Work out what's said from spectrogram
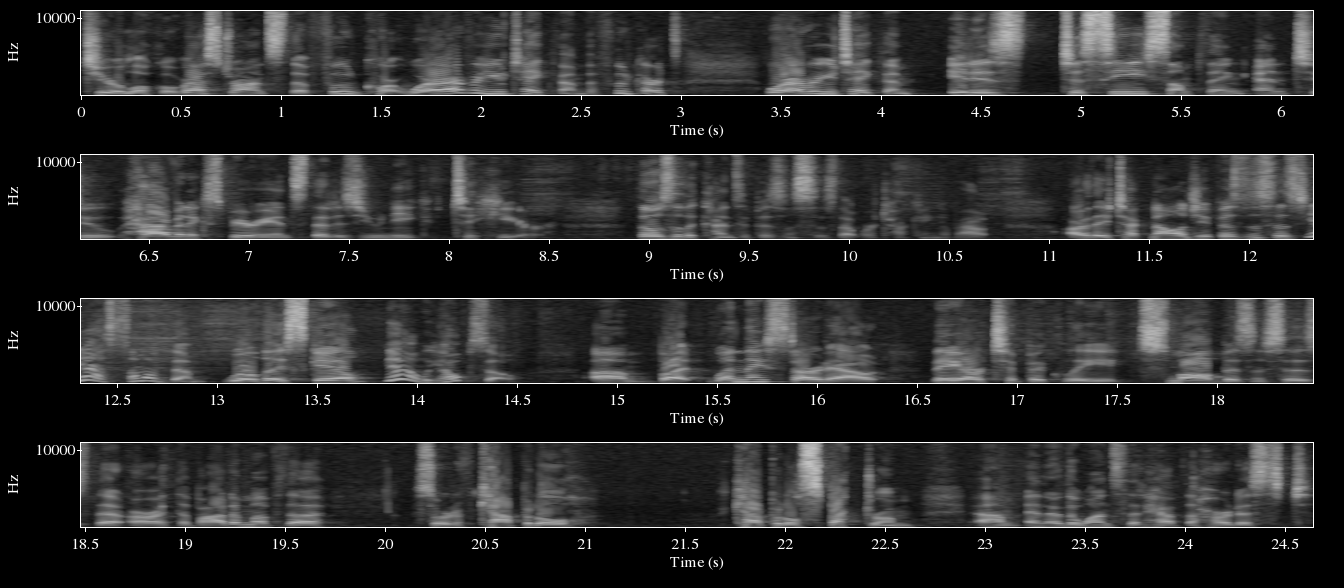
to your local restaurants, the food court, wherever you take them, the food carts, wherever you take them, it is to see something and to have an experience that is unique to here. Those are the kinds of businesses that we're talking about. Are they technology businesses? Yes, some of them. Will they scale? Yeah, we hope so. Um, but when they start out, they are typically small businesses that are at the bottom of the sort of capital capital spectrum, um, and they're the ones that have the hardest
